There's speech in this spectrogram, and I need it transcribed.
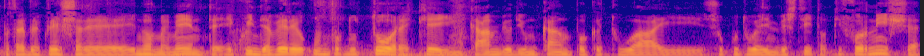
potrebbe crescere enormemente e quindi avere un produttore che in cambio di un campo hai, su cui tu hai investito ti fornisce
